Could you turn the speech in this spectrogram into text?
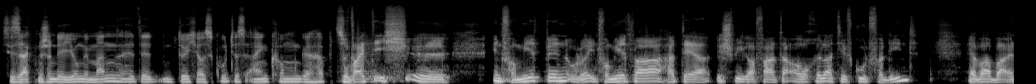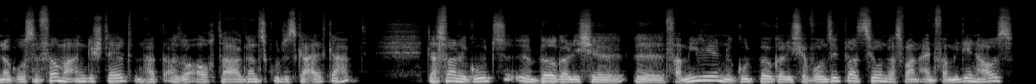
Sie sagten schon, der junge Mann hätte durchaus gutes Einkommen gehabt. Soweit ich äh, informiert bin oder informiert war, hat der Schwiegervater auch relativ gut verdient. Er war bei einer großen Firma angestellt und hat also auch da ganz gutes Gehalt gehabt. Das war eine gut äh, bürgerliche äh, Familie, eine gut bürgerliche Wohnsituation. Das war ein Familienhaus.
